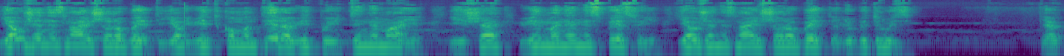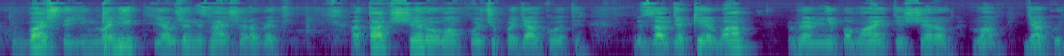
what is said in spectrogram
Я вже не знаю, що робити. Я від командира відповіді немає. І ще він мене не списує. Я вже не знаю, що робити, любі друзі. Як бачите, інвалід, я вже не знаю, що робити. А так щиро вам хочу подякувати. Завдяки вам ви мені допомагаєте. Щиро вам дякую.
